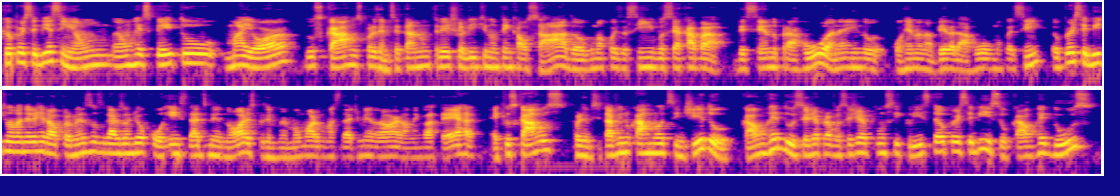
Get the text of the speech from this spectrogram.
que eu percebi, assim, é um, é um respeito maior dos carros. Por exemplo, você tá num trecho ali que não tem calçado, alguma coisa assim, e você acaba descendo pra rua, né? Indo, correndo na beira da rua, alguma coisa assim. Eu percebi de uma maneira geral, pelo menos nos lugares onde eu corri, em cidades menores, por exemplo, meu irmão mora numa cidade menor, lá na Inglaterra, é que os carros, por exemplo, se tá vindo carro no outro sentido, o carro reduz. Seja para você, seja pra um ciclista, eu percebi isso. O carro reduz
